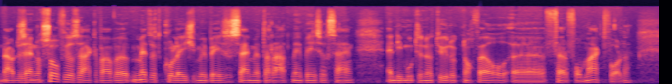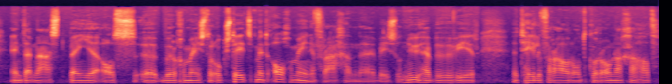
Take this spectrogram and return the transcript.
Nou, er zijn nog zoveel zaken waar we met het college mee bezig zijn, met de raad mee bezig zijn. En die moeten natuurlijk nog wel uh, vervolmaakt worden. En daarnaast ben je als uh, burgemeester ook steeds met algemene vragen uh, bezig. Nu hebben we weer het hele verhaal rond corona gehad.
